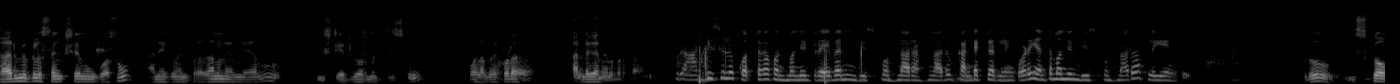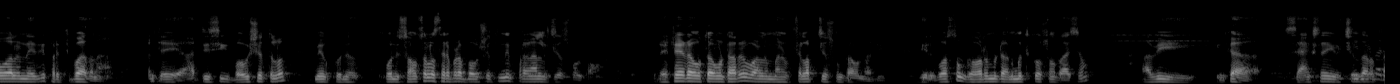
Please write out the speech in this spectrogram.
కార్మికుల సంక్షేమం కోసం అనేకమైన ప్రధాన నిర్ణయాలు ఈ స్టేట్ గవర్నమెంట్ తీసుకుని వాళ్ళందరూ కూడా అండగా నిలబడతాం ఇప్పుడు ఆర్టీసీలో కొత్తగా కొంతమంది డ్రైవర్ని తీసుకుంటున్నారు అంటున్నారు కండక్టర్లను కూడా. ఎంతమందిని తీసుకుంటున్నారు? అసలు ఏంటి? ఇప్పుడు తీసుకోవాలనేది ప్రతిపాదన. అంటే ఆర్టీసీకి భవిష్యత్తులో మేము కొన్ని కొన్ని సంవత్సరాల సరిపడా భవిష్యత్తుని ప్రణాళిక చేసుకుంటాం. రిటైర్డ్ అవుతూ ఉంటారు వాళ్ళని మనం ఫిలప్ చేసుకుంటూ ఉండాలి. దీనికోసం గవర్నమెంట్ అనుమతి కోసం రాసాం అవి ఇంకా శాంక్షన్ అయ్యి వచ్చిన తర్వాత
